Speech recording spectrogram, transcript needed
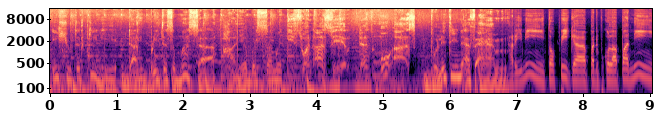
Isu terkini dan berita semasa hanya bersama Izwan Azir dan Muaz Bulletin FM. Hari ini topik uh, pada pukul 8 ni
